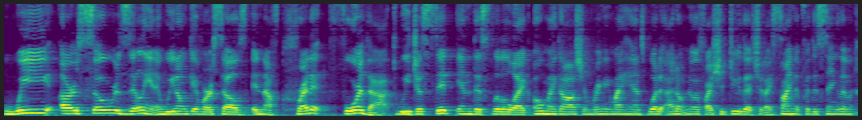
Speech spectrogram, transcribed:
we are so resilient and we don't give ourselves enough credit for that. We just sit in this little like, oh my gosh, I'm wringing my hands. What I don't know if I should do that. Should I sign up for this thing? Then,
